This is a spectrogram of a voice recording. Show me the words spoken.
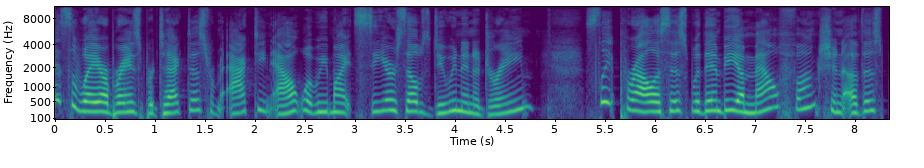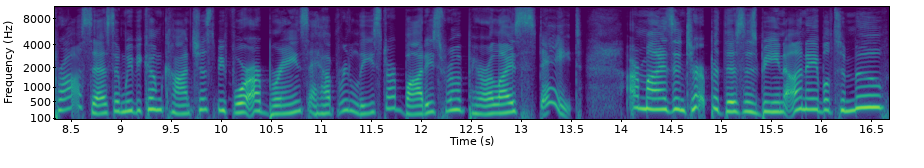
It's the way our brains protect us from acting out what we might see ourselves doing in a dream? Sleep paralysis would then be a malfunction of this process, and we become conscious before our brains have released our bodies from a paralyzed state. Our minds interpret this as being unable to move,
